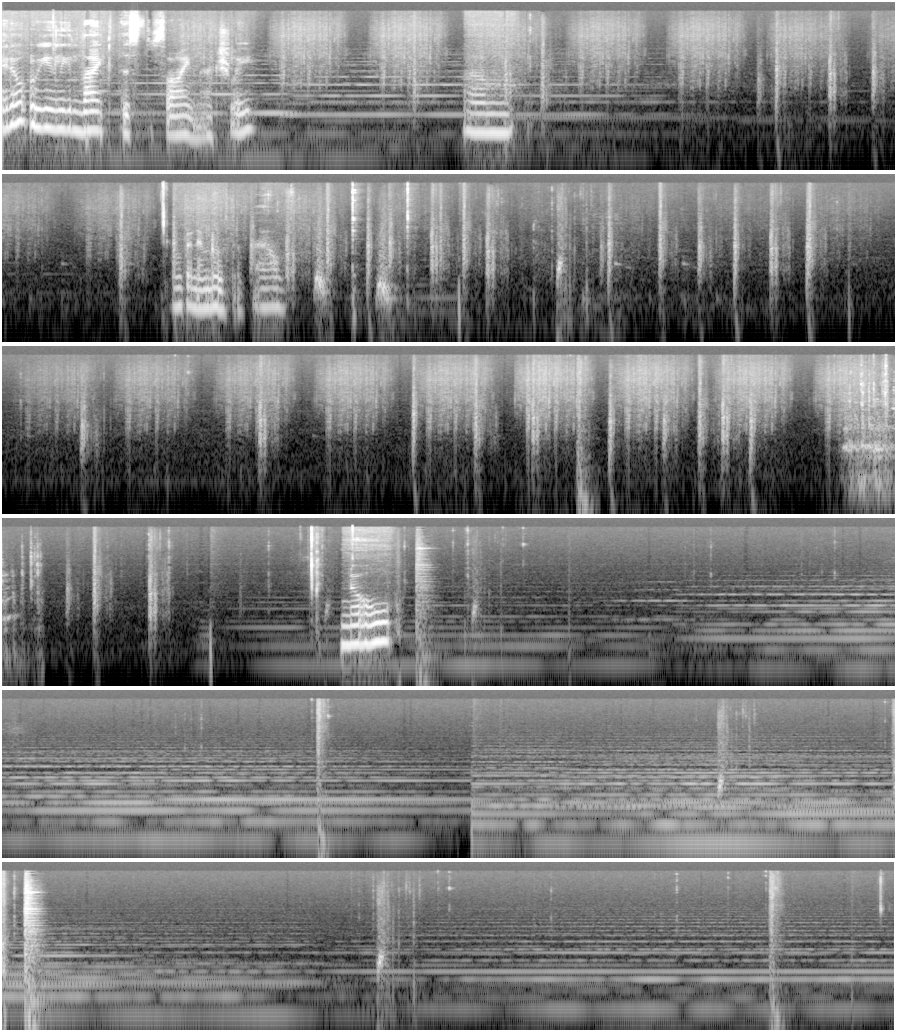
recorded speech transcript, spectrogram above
I don't really like this design actually. Um, I'm going to move the valve.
